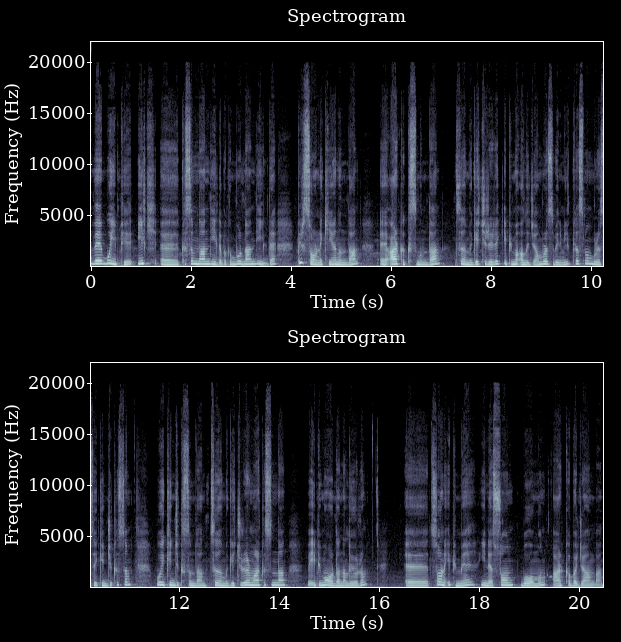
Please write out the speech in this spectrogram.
Ve bu ipi ilk e, kısımdan değil de bakın buradan değil de bir sonraki yanından e, arka kısmından tığımı geçirerek ipimi alacağım. Burası benim ilk kısmım. Burası ikinci kısım. Bu ikinci kısımdan tığımı geçiriyorum arkasından ve ipimi oradan alıyorum. Ee, sonra ipimi yine son boğumun arka bacağından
